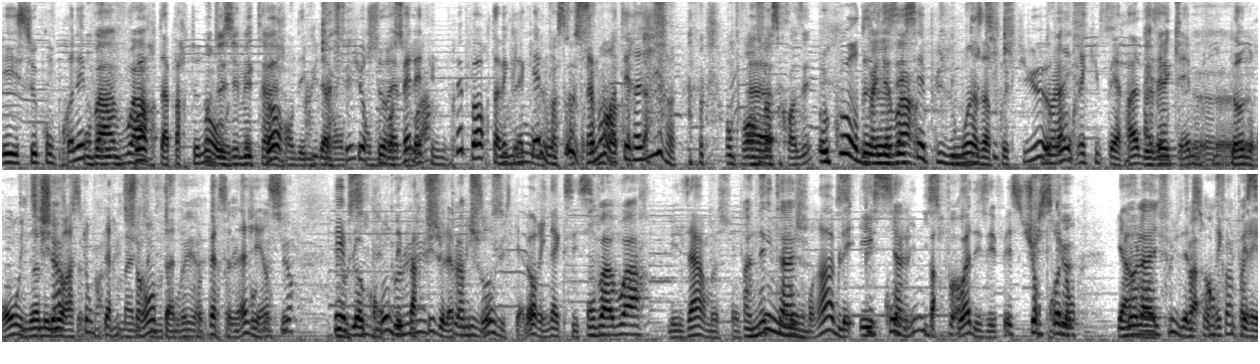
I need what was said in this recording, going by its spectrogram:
Et ce qu'on prenait On pour va une avoir porte appartenant au deuxième en début d'aventure se révèle être une vraie porte avec Nous, laquelle on peut vraiment interagir. On pourra Euh, enfin se croiser. Au cours de nos essais plus ou moins infructueux, on récupérera des items euh, qui donneront une amélioration permanente à notre à personnage et bien ainsi débloqueront des des parties de la prison jusqu'alors inaccessibles. On va avoir Les armes sont un innombrables et, combinent parfois des effets surprenants. Car No euh, Life plus elles sont enfin récupérées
